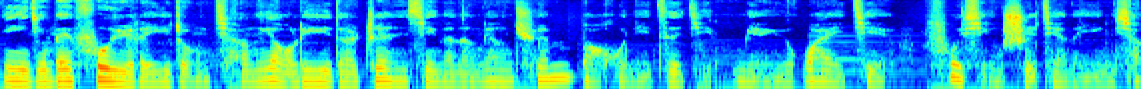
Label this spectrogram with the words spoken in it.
你已经被赋予了一种强有力的正性的能量圈，保护你自己免于外界负性事件的影响。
